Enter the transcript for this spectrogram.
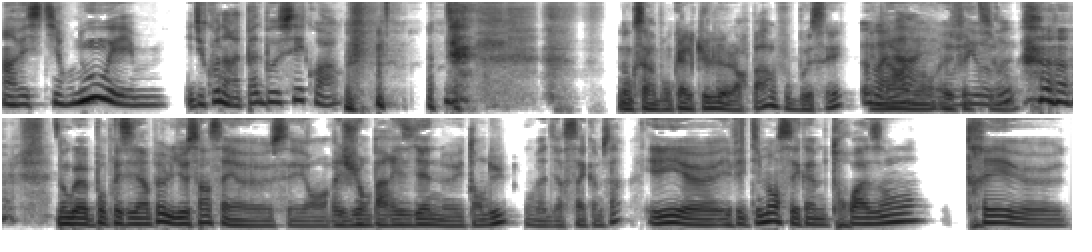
investie en nous. Et, du coup, on n'arrête pas de bosser, quoi. Donc c'est un bon calcul de leur part, vous bossez énormément, effectivement. Donc euh, pour préciser un peu, le lieu saint c'est en région parisienne étendue, on va dire ça comme ça. Et effectivement, c'est quand même trois ans très euh,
